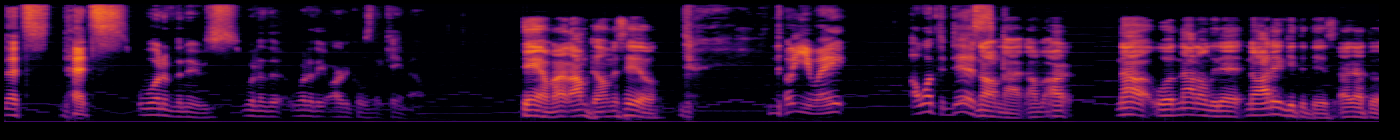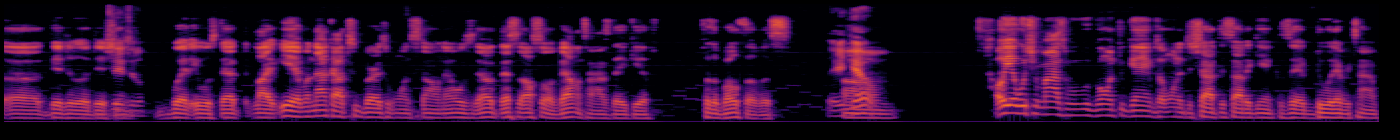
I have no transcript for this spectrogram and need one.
that's that's one of the news. One of the one of the articles that came out. Damn, I, I'm dumb as hell. No, you ain't. I want the disc. No, I'm not. I'm. I, no, well, not only that. No, I didn't get the disc. I got the uh, digital edition. Digital. But it was that like yeah, well, knock out two birds with one stone. That was that, that's also a Valentine's Day gift for the both of us. There you go. Oh yeah, which reminds me, when we were going through games, I wanted to shout this out again because they do it every time.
